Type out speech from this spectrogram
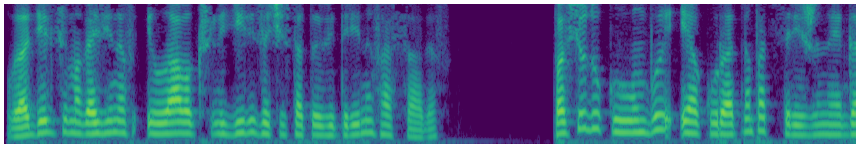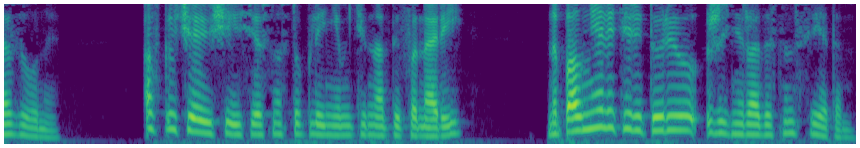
владельцы магазинов и лавок следили за чистотой витрин и фасадов. Повсюду клумбы и аккуратно подстриженные газоны, а включающиеся с наступлением темноты фонари наполняли территорию жизнерадостным светом.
